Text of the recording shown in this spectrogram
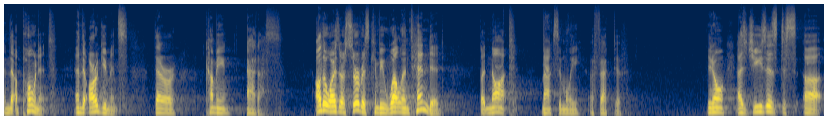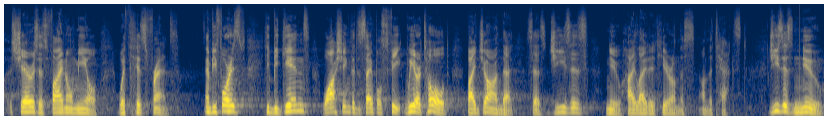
and the opponent and the arguments that are coming at us. Otherwise, our service can be well intended, but not maximally effective. You know, as Jesus uh, shares his final meal with his friends, and before his, he begins washing the disciples' feet, we are told by John that says Jesus knew, highlighted here on, this, on the text. Jesus knew.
